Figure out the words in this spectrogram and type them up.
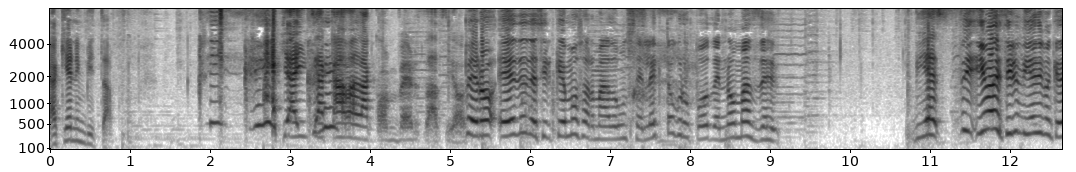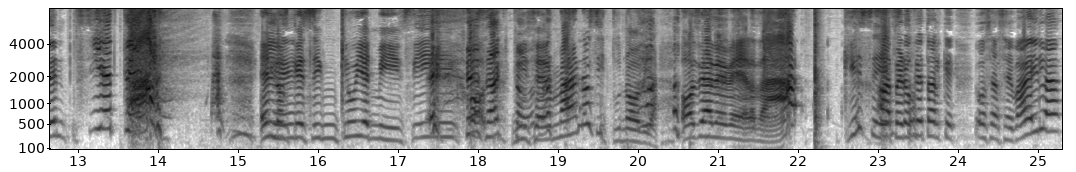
¿a quién invita? y ahí se acaba la conversación. Pero he de decir que hemos armado un selecto grupo de no más de 10. Sí, iba a decir 10 y me quedé en 7. en los que se incluyen mis hijos, mis hermanos y tu novia. O sea, de verdad. ¿Qué es eso? Ah, pero qué tal que, o sea, se baila,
